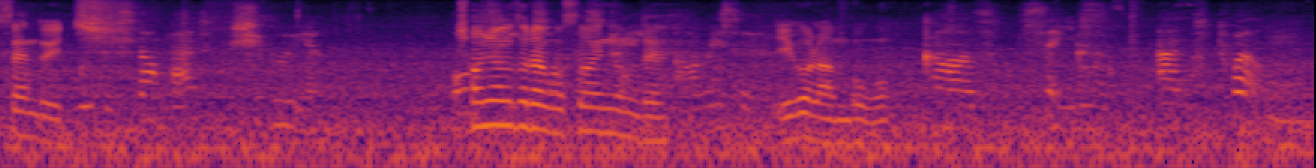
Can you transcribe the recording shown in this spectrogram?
샌드위치. 천연수라고 써 있는데 이걸 안 보고. Cars 6 and 12 음,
